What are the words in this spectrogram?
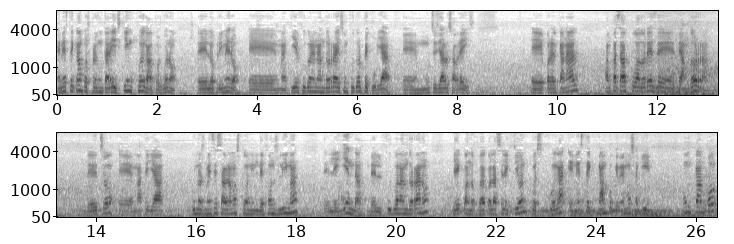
En este campo os preguntaréis, ¿quién juega? Pues bueno, eh, lo primero, eh, aquí el fútbol en Andorra es un fútbol peculiar, eh, muchos ya lo sabréis. por el canal han pasado jugadores de, de Andorra. De hecho, hace ya unos meses hablamos con Ildefons Lima, leyenda del fútbol andorrano, que cuando juega con la selección, pues juega en este campo que vemos aquí. Un campo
